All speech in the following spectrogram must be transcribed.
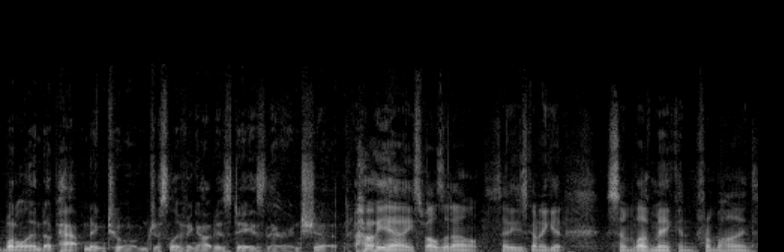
what'll end up happening to him just living out his days there and shit. Oh yeah, he spells it out. Said he's gonna get some lovemaking from behind.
